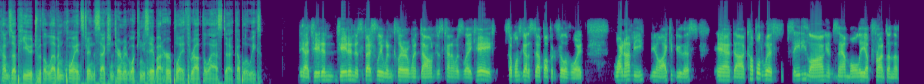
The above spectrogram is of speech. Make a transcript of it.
comes up huge with 11 points during the section tournament. What can you say about her play throughout the last uh, couple of weeks? Yeah, Jaden, Jaden, especially when Claire went down, just kind of was like, "Hey, someone's got to step up and fill a void. Why not me? You know, I can do this." And uh, coupled with Sadie Long and Sam Moley up front on the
